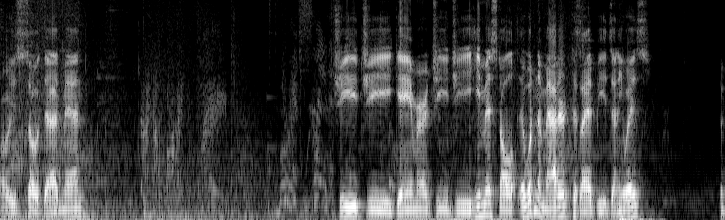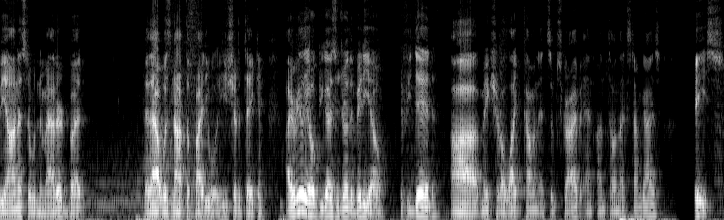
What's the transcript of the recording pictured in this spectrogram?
Oh, he's so dead, man. GG, gamer, GG. He missed ult. It wouldn't have mattered because I had beads anyways. To be honest, it wouldn't have mattered, but yeah, that was not the fight he, he should have taken. I really hope you guys enjoyed the video. If you did, uh, make sure to like, comment, and subscribe. And until next time, guys, peace.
